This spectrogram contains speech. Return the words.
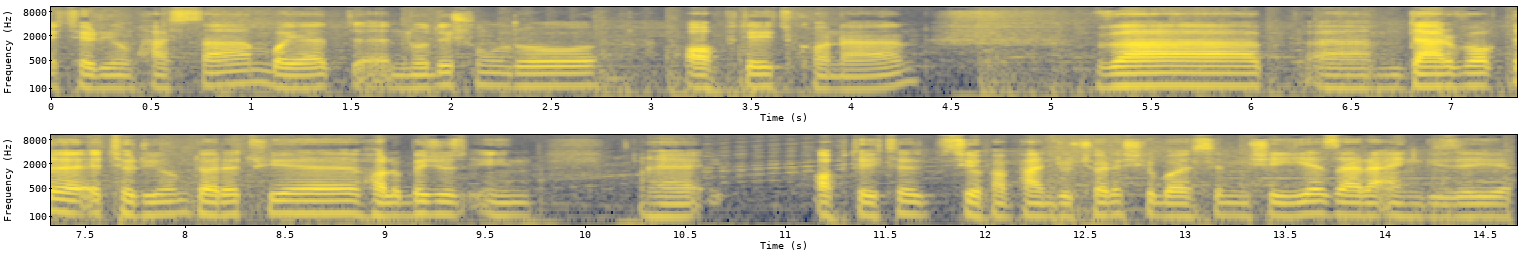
اتریوم هستن باید node شون رو آپدیت کنن و در واقع اتریوم داره توی حالا بجز این آپدیت 3554 که باعث میشه یه ذره انگیزه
